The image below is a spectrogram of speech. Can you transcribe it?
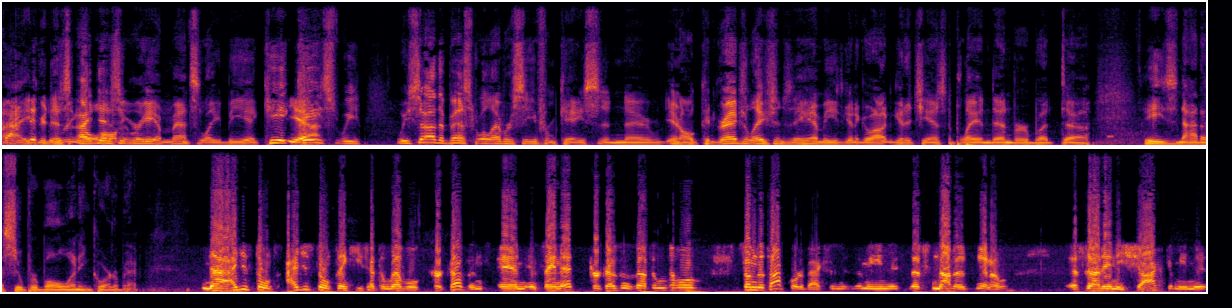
I, dis- I wholeheartedly. disagree immensely. Be a key, Yeah. case we we saw the best we'll ever see from Case, and uh, you know, congratulations to him. He's going to go out and get a chance to play in Denver, but uh, he's not a Super Bowl winning quarterback. Nah, I just don't. I just don't think he's at the level of Kirk Cousins. And in saying that, Kirk Cousins is not the level of some of the top quarterbacks. And I mean, that's not a you know, it's not any shock. I mean,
